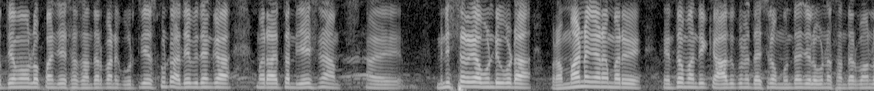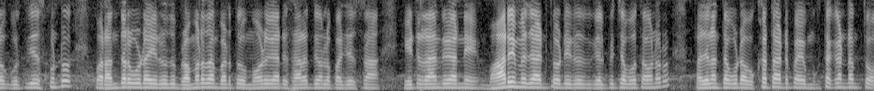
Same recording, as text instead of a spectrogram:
ఉద్యమంలో పనిచేసిన సందర్భాన్ని గుర్తు చేసుకుంటూ అదేవిధంగా మరి అతను చేసిన మినిస్టర్గా ఉండి కూడా బ్రహ్మాండంగానే మరి ఎంతోమందికి ఆదుకునే దశలో ముందంజలో ఉన్న సందర్భంలో గుర్తు చేసుకుంటూ వారందరూ కూడా ఈరోజు బ్రహ్మరథం పడుతూ మోడీ గారి సారథ్యంలో పనిచేస్తున్న ఈటల రాజేంద్ర గారిని భారీ మెజార్టీతో ఈరోజు గెలిపించబోతా ఉన్నారు. ప్రజలంతా కూడా ఒక్కతాటిపై ముక్తకంఠంతో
